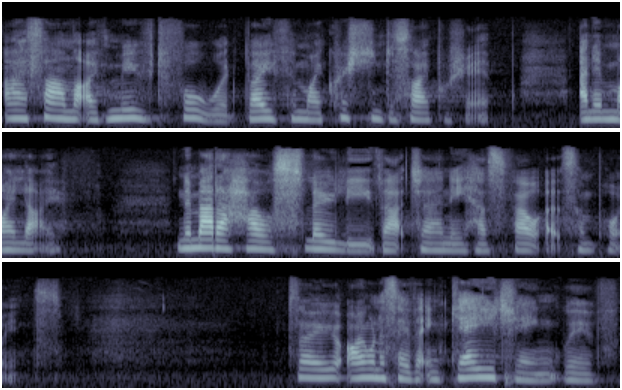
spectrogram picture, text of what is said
I found that I've moved forward both in my Christian discipleship and in my life, no matter how slowly that journey has felt at some points. So I want to say that engaging with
